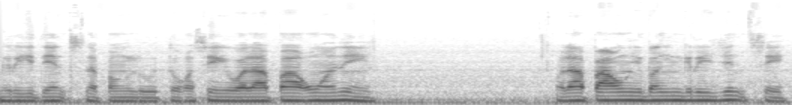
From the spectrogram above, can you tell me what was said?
ingredients na pangluto kasi wala pa akong ano eh. Wala pa akong ibang ingredients eh.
